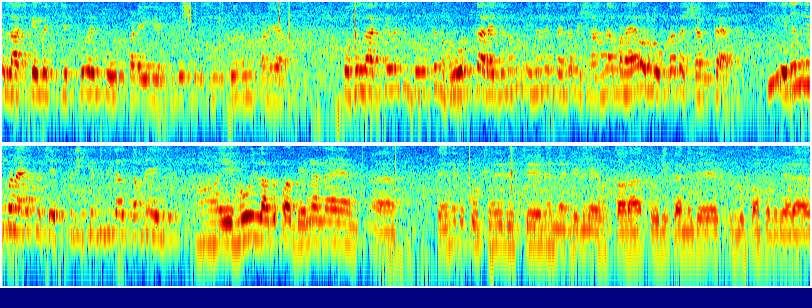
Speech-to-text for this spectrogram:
ਇਲਾਕੇ ਵਿੱਚ ਜਿੱਥੋਂ ਇਹ ਚੋਰ ਫੜੇ ਗਏ ਸੀਗੇ ਪੁਲਿਸ ਨੇ ਉਹਨਾਂ ਨੂੰ ਫੜਿਆ? ਉਸ ਇਲਾਕੇ ਵਿੱਚ ਦੋ ਤਿੰਨ ਹੋਰ ਘਰ ਹੈ ਜਿਨ੍ਹਾਂ ਨੂੰ ਇਹਨਾਂ ਨੇ ਪਹਿਲਾਂ ਨਿਸ਼ਾਨਾ ਬਣਾਇਆ ਔਰ ਲੋਕਾਂ ਦਾ ਸ਼ੰਕਾ ਹੈ ਕਿ ਇਹਨਾਂ ਨੇ ਬਣਾਇਆ ਕੁਝ ਇਸ ਤਰੀਕੇ ਦੀ ਵੀ ਗੱਲ ਸਾਹਮਣੇ ਆਈ ਹੈ? ਹਾਂ ਇਹੋ ਹੀ ਲਗਭਗ ਇਹਨਾਂ ਨੇ ਤਿੰਨ ਕੁ ਕੋਠੀਆਂ ਦੇ ਵਿੱਚ ਇਹਨਾਂ ਨੇ ਜਿਹੜੀਆਂ ਇਹ ਤਾਰਾਂ ਚੋਰੀ ਕਰਨ ਦੇ ਟੁੱਲੂ ਪੰਪ ਵਗੈਰਾ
